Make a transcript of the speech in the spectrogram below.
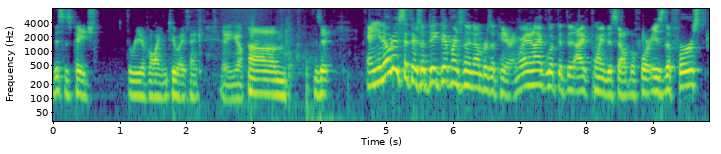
This is page 3 of volume 2 I think. There you go. Um, is it? And you notice that there's a big difference in the numbers appearing, right? And I've looked at the, I've pointed this out before. Is the first,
